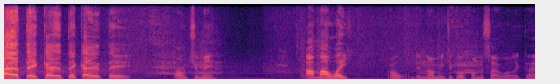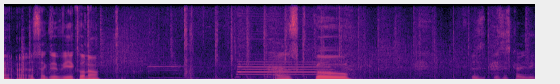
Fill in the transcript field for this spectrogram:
Cállate, cállate, cállate. Wrong with you, man? On my way. Oh, did not mean to go up on the sidewalk like that. Alright, let's exit vehicle now. Let's go. This, this is crazy.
